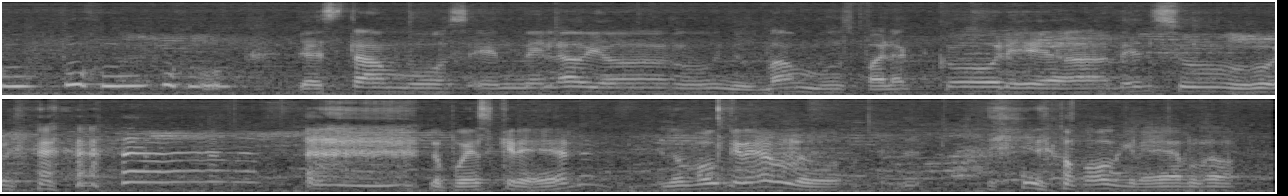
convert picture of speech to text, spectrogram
ya estamos en el avión, nos vamos para Corea del Sur. ¿Lo puedes creer? No puedo creerlo. No puedo creerlo.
